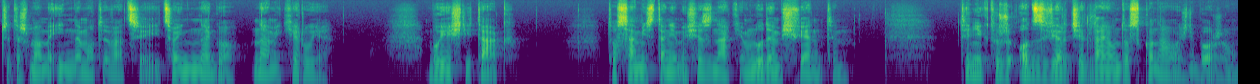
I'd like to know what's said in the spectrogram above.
czy też mamy inne motywacje i co innego nami kieruje. Bo jeśli tak, to sami staniemy się znakiem, ludem świętym, tymi, którzy odzwierciedlają doskonałość Bożą.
